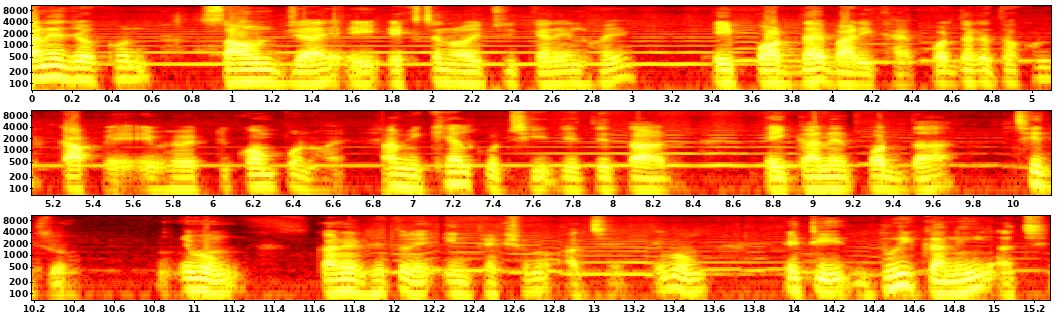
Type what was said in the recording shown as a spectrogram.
কানে যখন সাউন্ড যায়, এই এক্সটার্নাল অডিটরি ক্যানেল হয়ে এই পর্দায় বাড়ি খায়। পর্দাটা তখন কাঁপে, এভাবে একটি কম্পন হয়। আমি খেয়াল করছি যে তার এই কানের পর্দা ছিদ্র এবং কানের ভেতরে ইনফেকশনও আছে এবং এটি দুই কানেই আছে।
